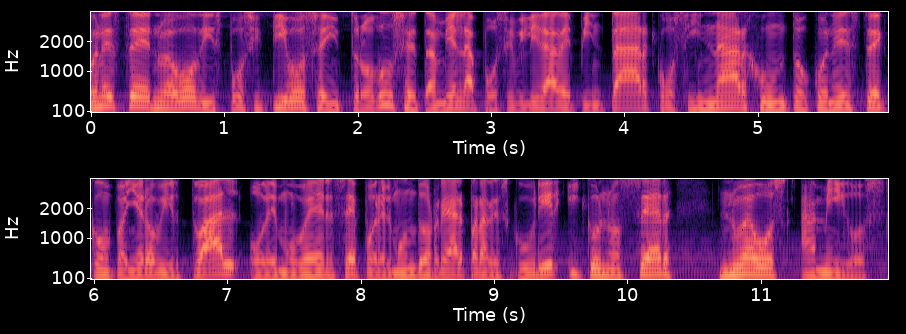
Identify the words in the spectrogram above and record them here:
Con este nuevo dispositivo se introduce también la posibilidad de pintar, cocinar junto con este compañero virtual o de moverse por el mundo real para descubrir y conocer nuevos amigos.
